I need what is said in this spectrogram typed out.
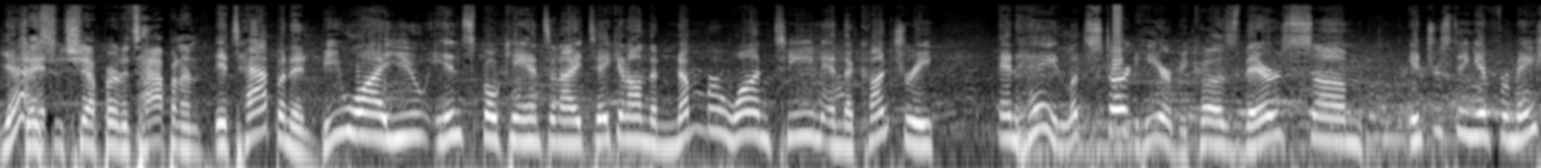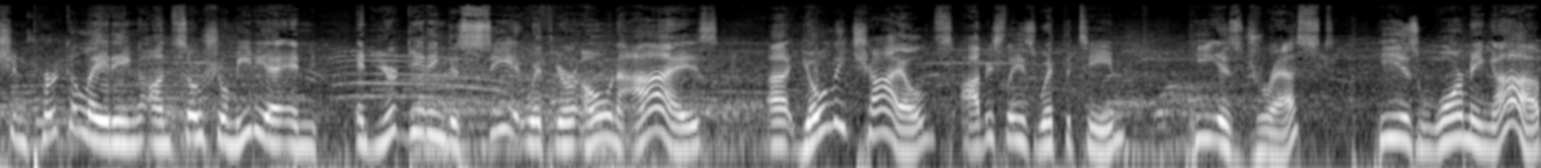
Yeah, Jason Shepard, it's happening. It's happening. BYU in Spokane tonight, taking on the number one team in the country. And hey, let's start here because there's some interesting information percolating on social media, and, and you're getting to see it with your own eyes. Uh, Yoeli Childs obviously is with the team. He is dressed. He is warming up.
